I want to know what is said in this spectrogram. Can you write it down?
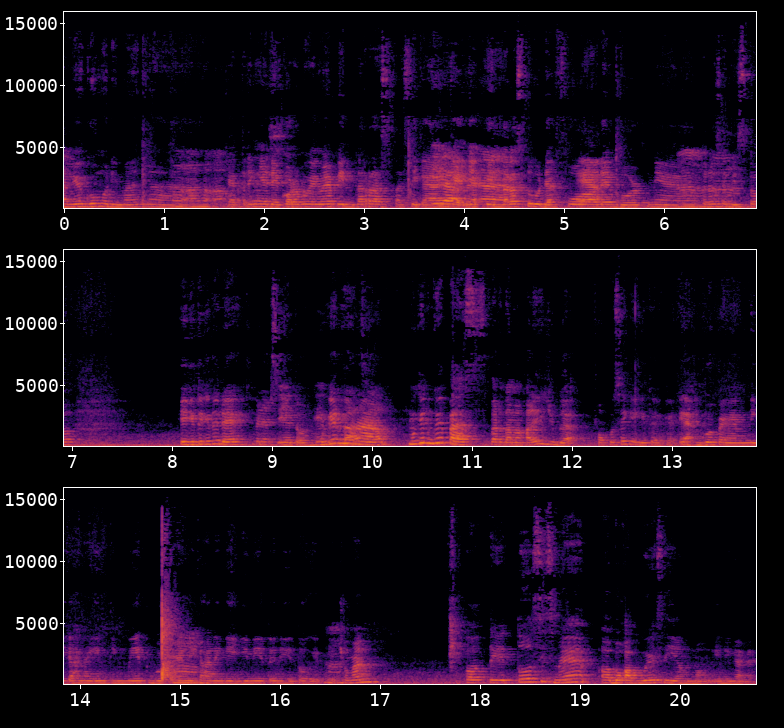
venue-nya gue mau di mana, Heeh, heeh, cateringnya, bener dekor apa gimana, Pinterest pasti kan, Iya, kayaknya bener. Pinterest tuh udah full Iya. deh boardnya, Mhm. terus habis itu ya gitu-gitu deh, bener sih gitu. Mungkin karena banget mungkin gue pas pertama kali juga fokusnya kayak gitu ya kayak, eh, gue pengen nikahan yang intimate, gue pengen Hmm. nikahan yang kayak gini itu ini itu gitu. Hmm. Cuman waktu itu sih sebenarnya eh, bokap gue sih yang mau ini kan ya.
